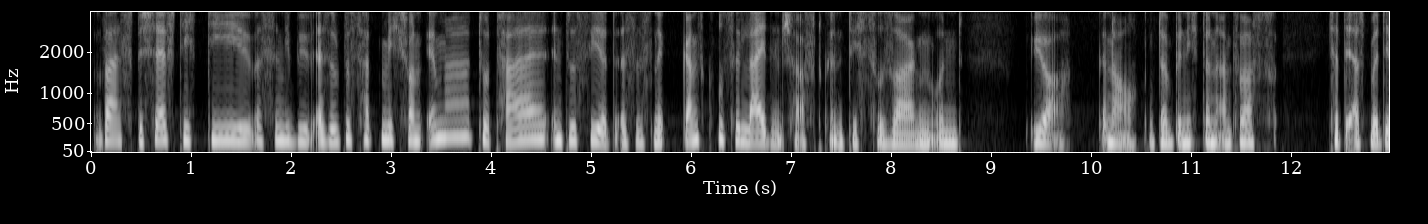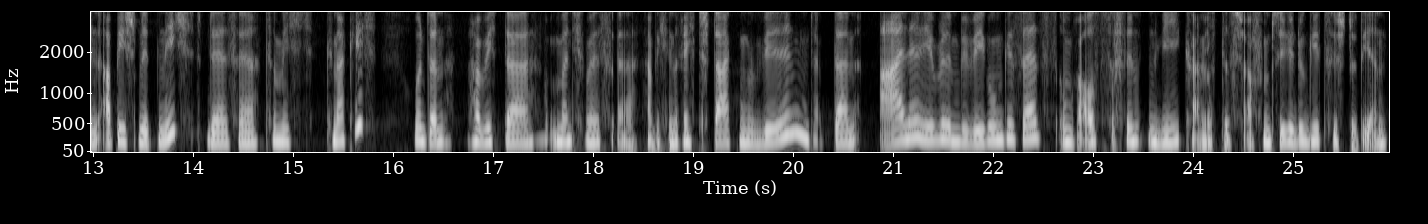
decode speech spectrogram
Was beschäftigt die? Was sind die? also, das hat mich schon immer total interessiert. Es ist eine ganz große Leidenschaft, könnte ich so sagen. Und ja, genau. Und da bin ich dann einfach ich hatte erstmal den Abischnitt nicht, der ist ja ziemlich knackig. Und dann habe ich da manchmal äh, habe ich einen recht starken Willen und habe dann alle Hebel in Bewegung gesetzt, um rauszufinden, wie kann ich das schaffen, Psychologie zu studieren.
